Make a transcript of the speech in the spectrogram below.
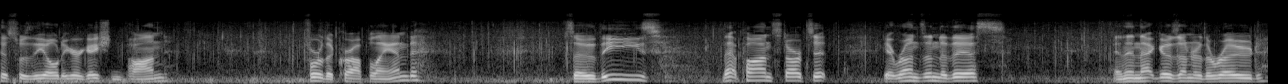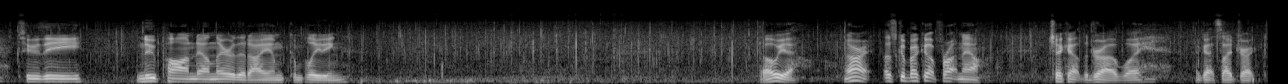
This was the old irrigation pond for the cropland. So these, that pond starts it, it runs into this, and then that goes under the road to the new pond down there that I am completing. Oh yeah. All right, let's go back up front now. Check out the driveway. I got sidetracked.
